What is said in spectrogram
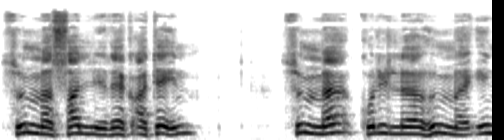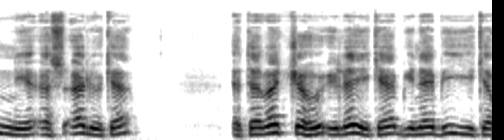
sümme salli rek'ateyn sümme kulillahümme inni es'elüke eteveccehu ileyke bi nebiyyike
